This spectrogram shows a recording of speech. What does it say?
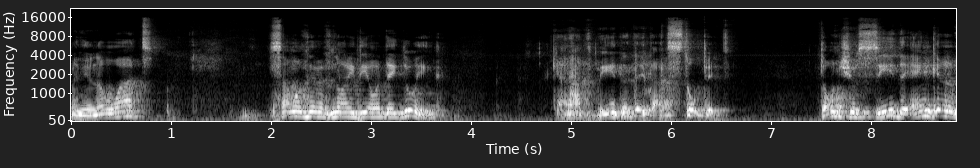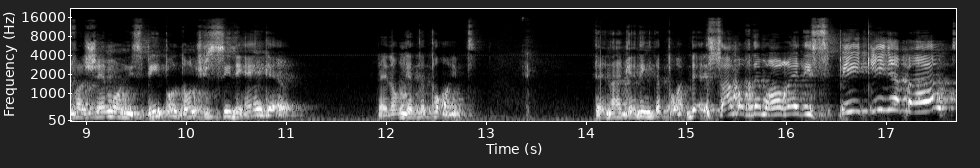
And you know what? Some of them have no idea what they're doing. Cannot be that they're that stupid. Don't you see the anger of Hashem on His people? Don't you see the anger? They don't get the point. They're not getting the point. Some of them already speaking about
